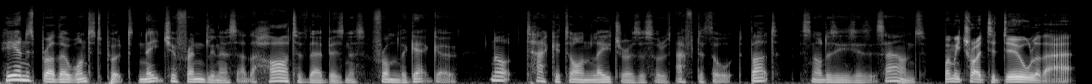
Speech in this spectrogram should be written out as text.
He and his brother wanted to put nature friendliness at the heart of their business from the get go, not tack it on later as a sort of afterthought. But it's not as easy as it sounds. When we tried to do all of that,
